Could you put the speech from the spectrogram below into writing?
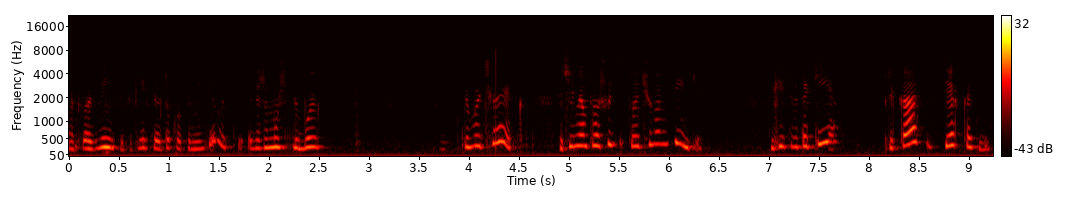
Он сказал, извините, так если вы только комментируете, это же может любой, любой человек. Зачем я вам плачу, плачу вам деньги? Так если вы такие, приказ всех казнить.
